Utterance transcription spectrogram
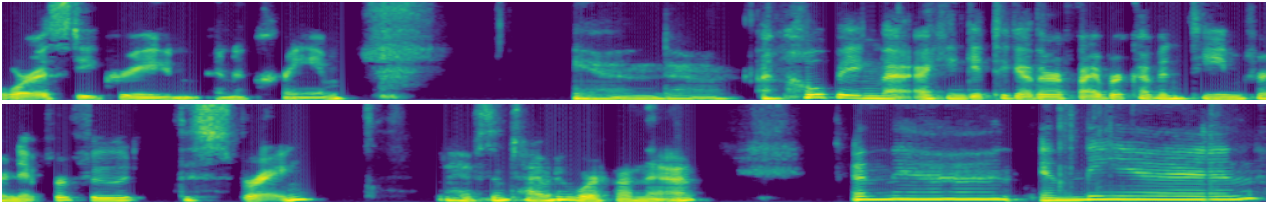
foresty green and a cream. And uh, I'm hoping that I can get together a fiber coven team for Knit for Food this spring. I have some time to work on that. And then, and then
